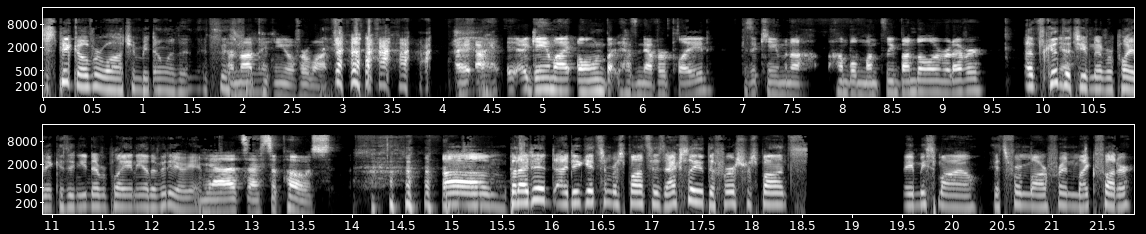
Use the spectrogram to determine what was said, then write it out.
Just pick Overwatch and be done with it. It's, it's I'm not fine. picking Overwatch. I, I a game I own but have never played because it came in a humble monthly bundle or whatever. That's good Yeah. that you've never played it because then you'd never play any other video game. Yeah, that's I suppose. Um, but I did I did get some responses. Actually, the first response made me smile. It's from our friend Mike Futter.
